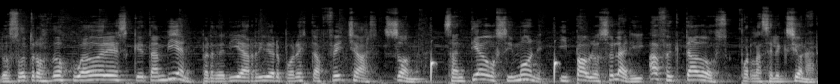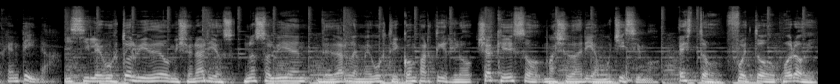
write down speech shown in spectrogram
Los otros dos jugadores que también perdería River por estas fechas son Santiago Simón y Pablo Solari, afectados por la selección argentina. Y si le gustó el video Millonarios, no se olviden de darle me gusta y compartirlo, ya que eso me ayudaría muchísimo. Esto fue todo por hoy.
